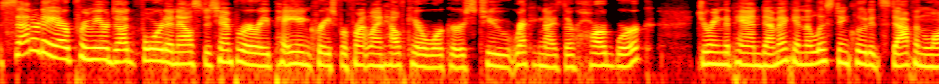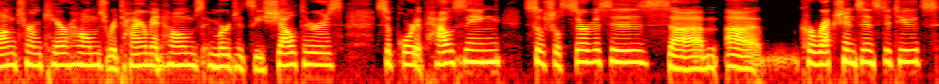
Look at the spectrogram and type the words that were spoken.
Saturday, our Premier Doug Ford announced a temporary pay increase for frontline healthcare workers to recognize their hard work during the pandemic. And the list included staff in long term care homes, retirement homes, emergency shelters, supportive housing, social services, um, uh, corrections institutes,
